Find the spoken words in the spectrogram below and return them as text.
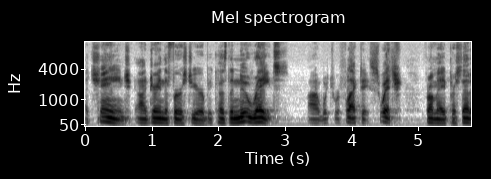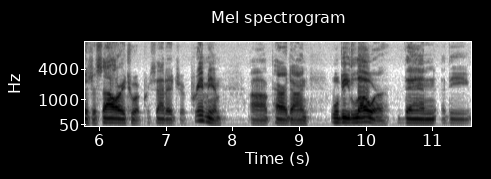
a change uh, during the first year because the new rates, uh, which reflect a switch from a percentage of salary to a percentage of premium uh, paradigm, will be lower than the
